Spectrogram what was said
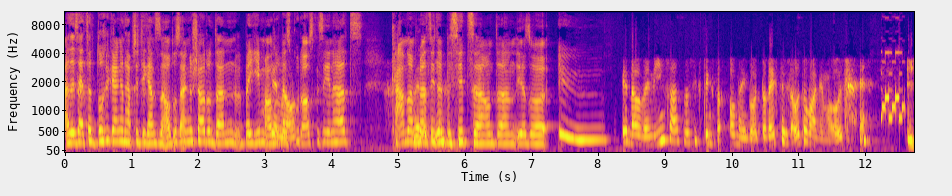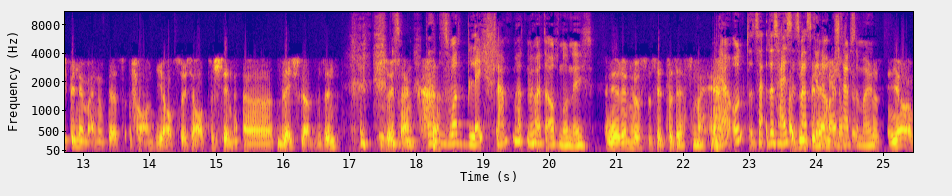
Also ihr seid dann durchgegangen, habt euch die ganzen Autos angeschaut und dann bei jedem Auto, Genau. was gut ausgesehen hat, kam dann Wenn plötzlich der Besitzer und dann ihr so, "Üh." Genau, wenn wir ihn saßen, dass ich denkst, oh mein Gott, der Rest des Autos war nicht mehr aus. Ich bin der Meinung, dass Frauen, die auf solche Autos stehen, äh, Blechschlampen sind. Wie soll ich sagen? das Wort Blechschlampen hatten wir heute auch noch nicht. Ja, dann hörst du es jetzt das erste Mal. Ja, und? Das das heißt jetzt Also was genau? Beschreib's mal. Ja,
